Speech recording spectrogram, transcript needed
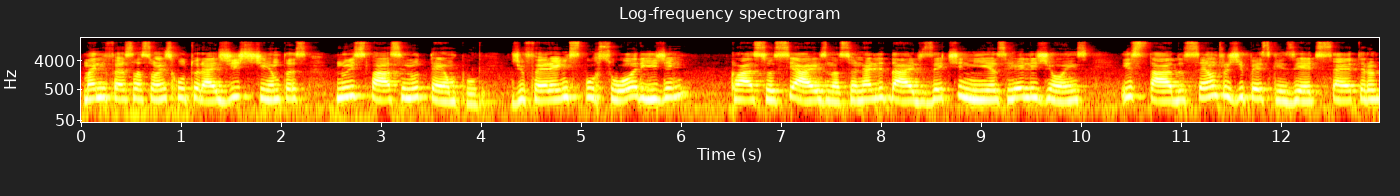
manifestações culturais distintas no espaço e no tempo, diferentes por sua origem, classes sociais, nacionalidades, etnias, religiões, estados, centros de pesquisa e etc.,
